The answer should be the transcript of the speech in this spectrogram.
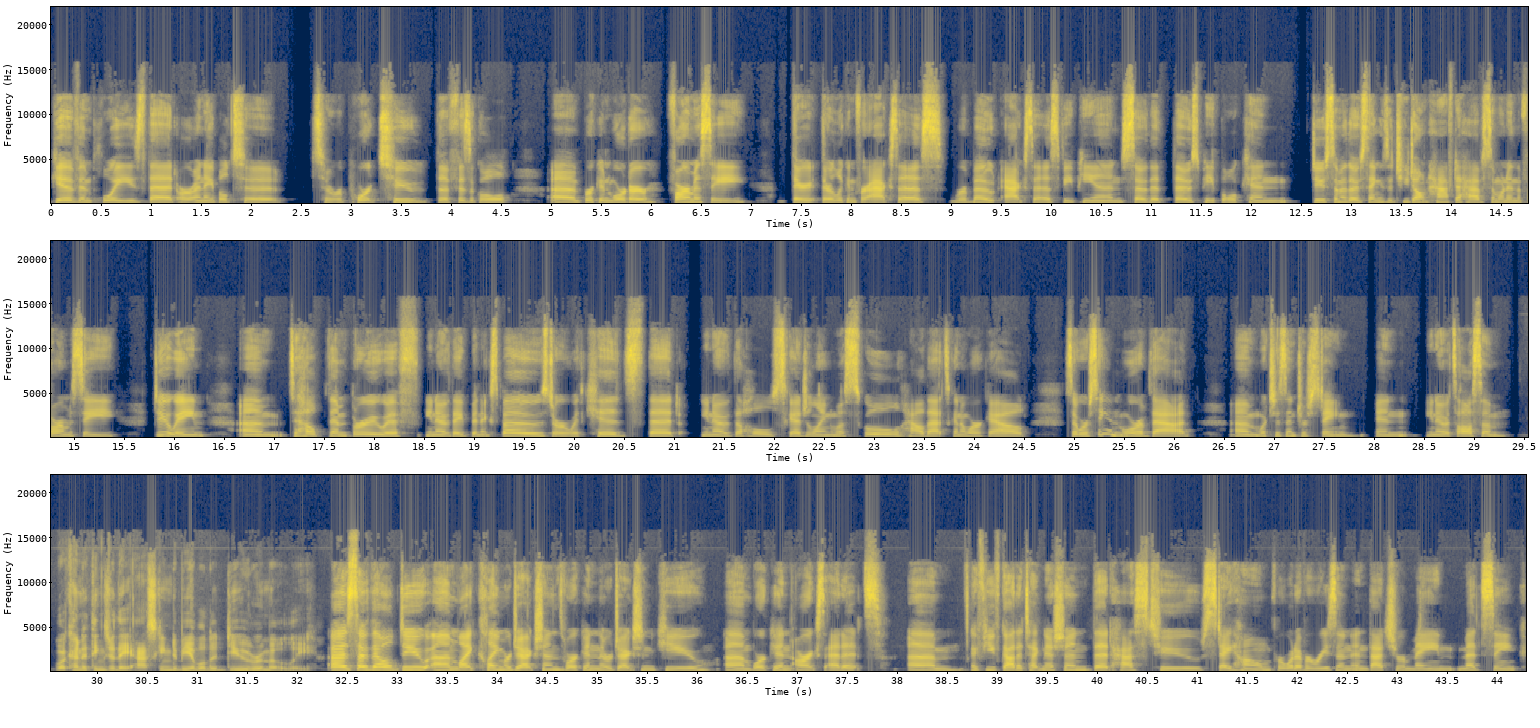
give employees that are unable to to report to the physical uh, brick and mortar pharmacy. They're they're looking for access, remote access, VPN, so that those people can do some of those things that you don't have to have someone in the pharmacy doing um, to help them through if you know they've been exposed or with kids that you know the whole scheduling with school how that's going to work out. So we're seeing more of that um, which is interesting and you know it's awesome. What kind of things are they asking to be able to do remotely? uh, so they'll do um, like claim rejections work in the rejection queue um, work in rx edits. Um, if you've got a technician that has to stay home for whatever reason and that's your main MedSync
